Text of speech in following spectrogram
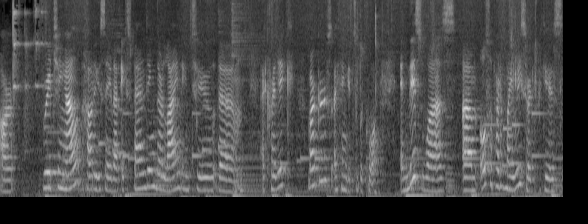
are reaching out how do you say that expanding their line into the um, acrylic markers. I think it's super cool and this was um, also part of my research because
